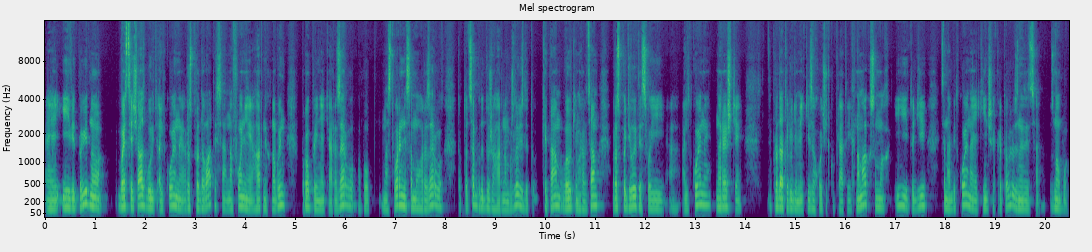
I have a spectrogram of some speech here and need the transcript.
Е, і відповідно весь цей час будуть альткоїни розпродаватися на фоні гарних новин про прийняття резерву або на створенні самого резерву. Тобто, це буде дуже гарна можливість для китам, великим гравцям розподілити свої е, альткоїни нарешті. Продати людям, які захочуть купляти їх на максимумах, і тоді ціна біткоїна, як і інших криптовалют, знизиться знову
